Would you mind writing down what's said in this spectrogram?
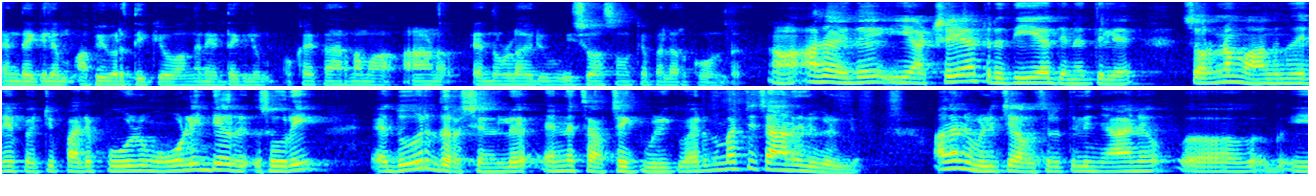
എന്തെങ്കിലും അഭിവൃദ്ധിക്കോ അങ്ങനെ എന്തെങ്കിലും ഒക്കെ കാരണമാണ് എന്നുള്ള ഒരു വിശ്വാസമൊക്കെ പലർക്കും ഉണ്ട്. ആ, അതായത് ഈ അക്ഷയ തൃതീയ ദിനത്തിൽ സ്വർണം വാങ്ങുന്നതിനെ പറ്റി പലപ്പോഴും ഓൾ ഇന്ത്യ സോറി ദൂരദർശനിൽ എന്നെ ചർച്ചയ്ക്ക് വിളിക്കുമായിരുന്നു മറ്റ് ചാനലുകളിൽ അങ്ങനെ വിളിച്ച അവസരത്തിൽ ഞാൻ ഈ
